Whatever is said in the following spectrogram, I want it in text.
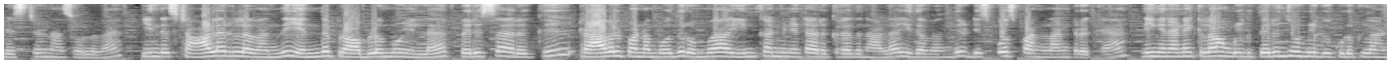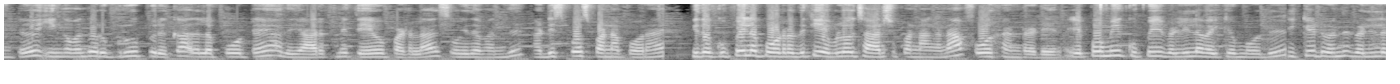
பெஸ்ட்டுன்னு நான் சொல்லுவேன். இந்த ஸ்டாலரில் வந்து எந்த ப்ராப்ளமும் இல்லை. பெருசாக இருக்குது ட்ராவல் பண்ணும்போது ரொம்ப இன்கன்வீனியண்ட்டாக இருக்கிறதுனால இதை வந்து டிஸ்போஸ் பண்ணலான் இருக்கேன். நீங்கள் நினைக்கலாம் உங்களுக்கு தெரிஞ்சவங்களுக்கு கொடுக்கலான்ட்டு. இங்கே வந்து ஒரு குரூப் இருக்குது அதில் போட்டேன். அது யாருக்குமே தேவைப்படலை. ஸோ இதை வந்து டிஸ்போஸ் பண்ண போகிறேன் இதை குப்பையில போடுறதுக்கு எவ்வளவு சார்ஜ் பண்ணாங்கன்னா ஃபோர் ஹண்ட்ரட் எப்பவுமே குப்பையை வெளியில வைக்கும் போது டிக்கெட் வந்து வெளியில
